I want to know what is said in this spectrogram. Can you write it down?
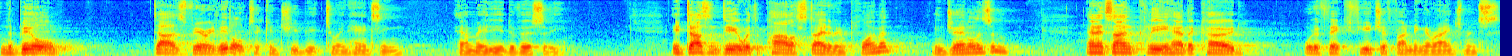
and the bill does very little to contribute to enhancing our media diversity. It doesn't deal with the parlous state of employment in journalism, and it's unclear how the code would affect future funding arrangements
